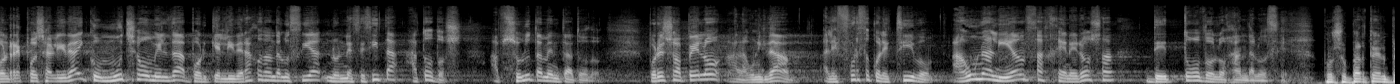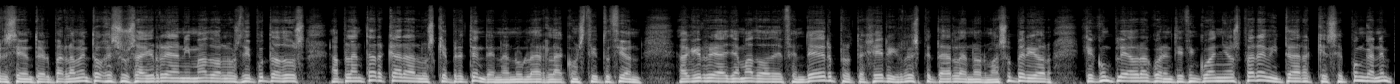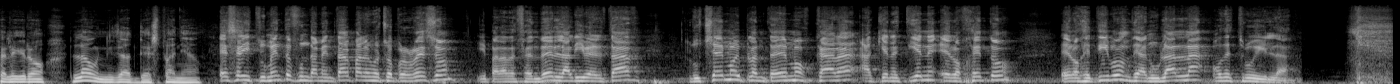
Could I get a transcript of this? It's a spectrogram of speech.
Con responsabilidad y con mucha humildad, porque el liderazgo de Andalucía nos necesita a todos, absolutamente a todos. Por eso apelo a la unidad, al esfuerzo colectivo, a una alianza generosa de todos los andaluces. Por su parte, el presidente del Parlamento, Jesús Aguirre, ha animado a los diputados a plantar cara a los que pretenden anular la Constitución. Aguirre ha llamado a defender, proteger y respetar la norma superior que cumple ahora 45 años para evitar que se pongan en peligro la unidad de España. Es el instrumento fundamental para nuestro progreso y para defender la libertad. Luchemos y planteemos cara a quienes tienen el objeto, el objetivo de anularla o destruirla.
